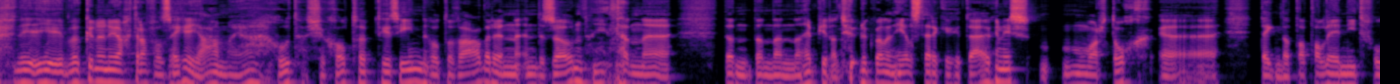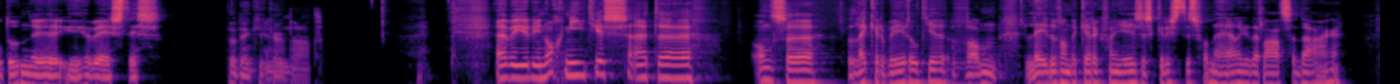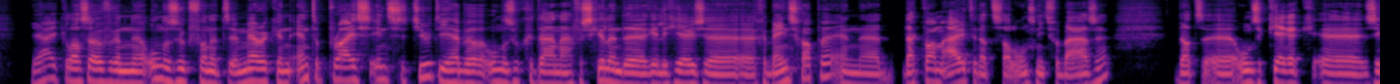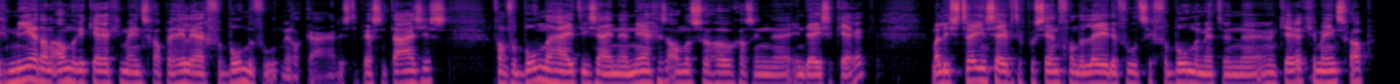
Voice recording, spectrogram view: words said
we kunnen nu achteraf wel zeggen, ja, maar ja, goed, als je God hebt gezien, God de Vader en, en de Zoon, dan, uh, dan, dan, dan, dan heb je natuurlijk wel een heel sterke getuigenis, maar toch, uh, ik denk dat dat alleen niet voldoende geweest is. Dat denk ik Inderdaad. Hebben jullie nog nieuwtjes uit uh, ons lekker wereldje van leden van de Kerk van Jezus Christus van de Heilige der Laatste Dagen? Ja, ik las over een uh, onderzoek van het American Enterprise Institute. Die hebben onderzoek gedaan naar verschillende religieuze uh, gemeenschappen. En daar kwam uit, en dat zal ons niet verbazen, dat onze kerk zich meer dan andere kerkgemeenschappen heel erg verbonden voelt met elkaar. Dus de percentages van verbondenheid die zijn nergens anders zo hoog als in, in deze kerk. Maar liefst 72% van de leden voelt zich verbonden met hun, hun kerkgemeenschap.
